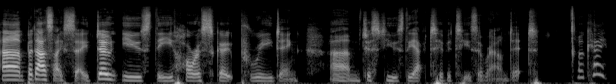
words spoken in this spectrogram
Uh, but as I say, don't use the horoscope reading, um, just use the activities around it. Okay,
